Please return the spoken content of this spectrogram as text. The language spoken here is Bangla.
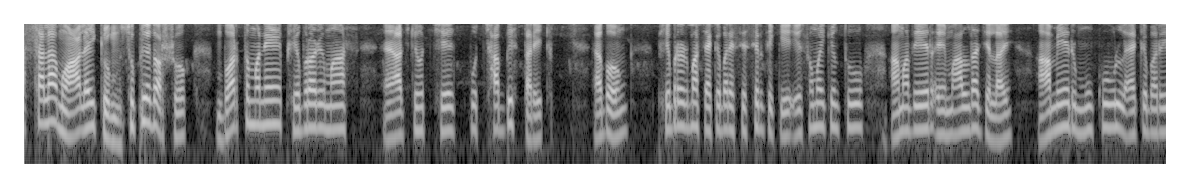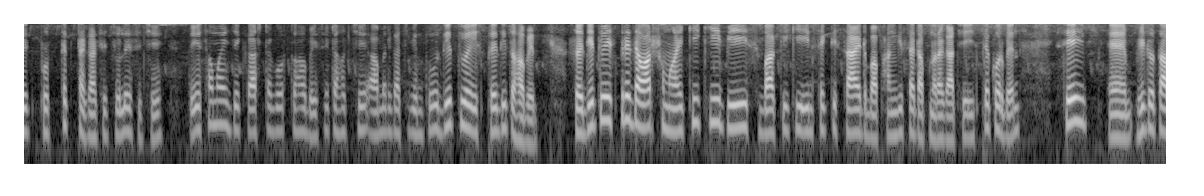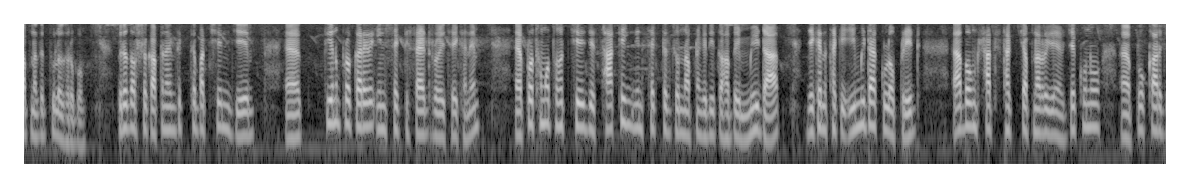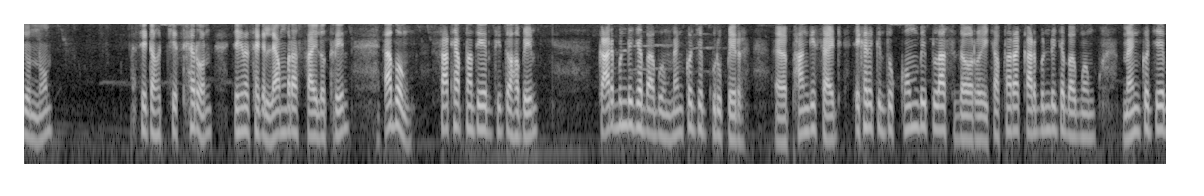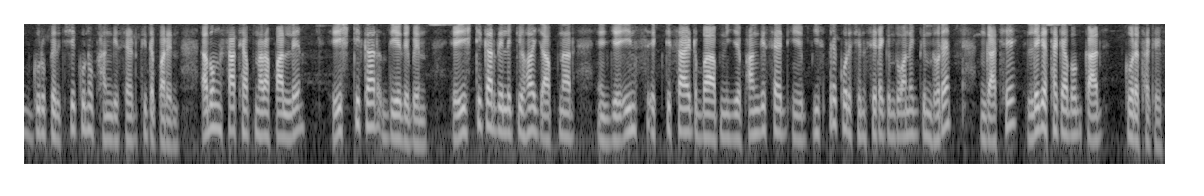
আসসালামু আলাইকুম। সুপ্রিয় দর্শক, বর্তমানে ফেব্রুয়ারি মাস আজকে হচ্ছে ছাব্বিশ তারিখ এবং ফেব্রুয়ারি মাস একেবারে শেষের দিকে। এ সময় কিন্তু আমাদের মালদা জেলায় আমের মুকুল একেবারে প্রত্যেকটা গাছে চলে এসেছে। তো এই সময় যে কাজটা করতে হবে সেটা হচ্ছে আমের গাছে কিন্তু দ্বিতীয় স্প্রে দিতে হবে। সো দ্বিতীয় স্প্রে দেওয়ার সময় কি কি বিষ বা কি কি ইনসেকটিসাইড বা ফাঙ্গিসাইড আপনারা গাছে স্প্রে করবেন, সেই ভিডিওটা আপনাদের তুলে ধরবো। প্রিয় দর্শক, আপনারা দেখতে পাচ্ছেন যে তিন প্রকারের ইনসেকটিসাইড রয়েছে এখানে। প্রথমত হচ্ছে যে সাকিং ইনসেক্টের জন্য আপনাকে দিতে হবে মিডা, যেখানে থাকে ইমিডা ক্লোপ্রিড এবং সাথে থাকছে আপনার যে কোনো পোকার জন্য। সেটা হচ্ছে থেরন, যেখানে থাকে ল্যাম্বরা সাইলোথ্রিন এবং সাথে আপনাদের দিতে হবে কার্বনডিজেব এবং ম্যাঙ্কোজেব গ্রুপের ফাঙ্গিসাইড। এখানে কিন্তু কম্বি প্লাস দেওয়া রয়েছে। আপনারা কার্বনডিজেব এবং ম্যাঙ্কোজেব গ্রুপের যে কোনো ফাঙ্গিসাইড দিতে পারেন এবং সাথে আপনারা পারলে স্টিকার দিয়ে দেবেন। এই স্টিকার দিলে কি হয় যে আপনার যে ইনসেকটিসাইড বা আপনি যে ফাঙ্গিসাইড স্প্রে করেছেন সেটা কিন্তু অনেক দিন ধরে গাছে লেগে থাকে এবং কাজ করে থাকে।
